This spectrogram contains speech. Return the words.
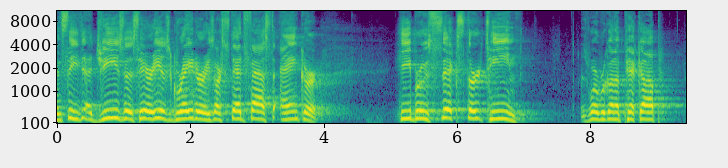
and see uh, Jesus here. He is greater. He's our steadfast anchor. Hebrews 6 13 is where we're going to pick up.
